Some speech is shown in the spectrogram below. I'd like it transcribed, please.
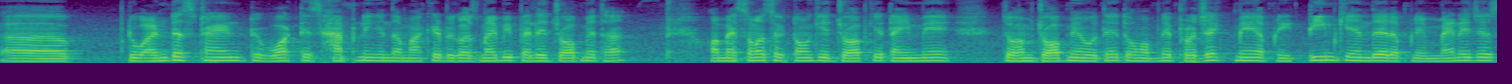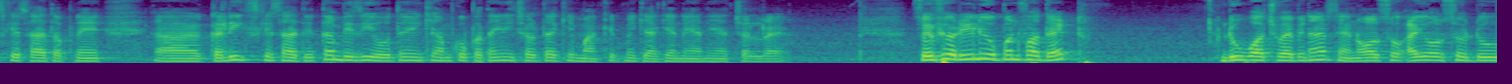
uh, to understand what is happening in the market because मैं भी पहले जॉब में था, और मैं समझ सकता हूँ कि जॉब के टाइम में जब हम जॉब में होते हैं तो हम अपने प्रोजेक्ट में, अपनी टीम के अंदर, अपने मैनेजर्स के साथ, अपने कलीग्स के साथ इतना बिज़ी होते हैं कि हमको पता ही नहीं चलता कि मार्केट में क्या क्या नया नया चल रहा है। So if you are really open for that do watch webinars and also I also do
